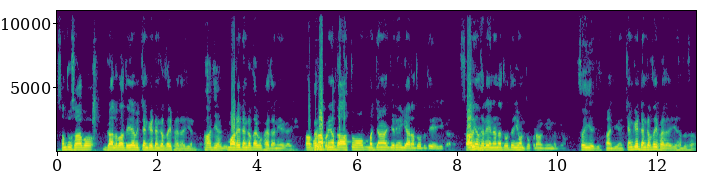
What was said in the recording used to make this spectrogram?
ਸੰਧੂ ਸਾਹਿਬ ਗੱਲਬਾਤ ਇਹ ਆ ਵੀ ਚੰਗੇ ਡੰਗਰ ਦਾ ਹੀ ਫਾਇਦਾ ਜੀ। ਹਾਂਜੀ ਹਾਂਜੀ। ਮਾੜੇ ਡੰਗਰ ਦਾ ਕੋਈ ਫਾਇਦਾ ਨਹੀਂ ਹੈਗਾ ਜੀ। ਹੁਣ ਆਪਣੀਆਂ 10 ਤੋਂ ਮੱਝਾਂ ਜਿਹੜੀਆਂ 11 ਦੁੱਧ ਤੇ ਹੈ ਜੀ ਘਰ ਸਾਰੀਆਂ ਥੱਲੇ ਇਹਨਾਂ ਨੇ ਦੁੱਧ ਜੀ ਹੁਣ ਟੁਕੜਾ ਹੋ ਗਈ ਮੱਝਾਂ। ਸਹੀ ਹੈ ਜੀ। ਹਾਂਜੀ ਹਾਂਜੀ। ਚੰਗੇ ਡੰਗਰ ਦਾ ਹੀ ਫਾਇਦਾ ਜੀ ਸੰਧੂ ਸਾਹਿਬ।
